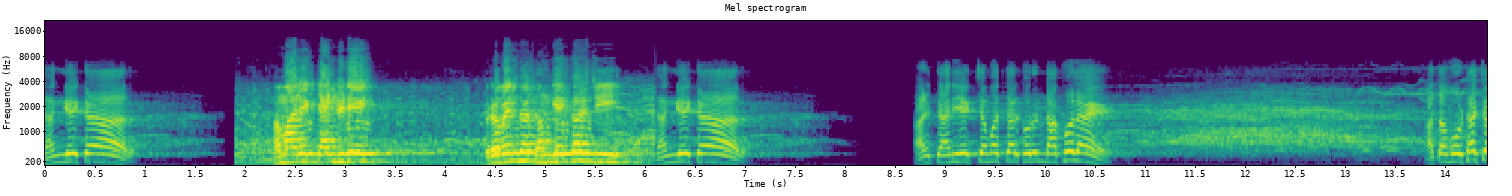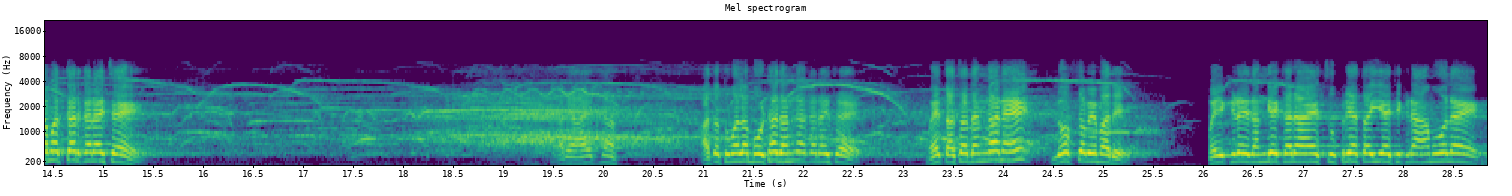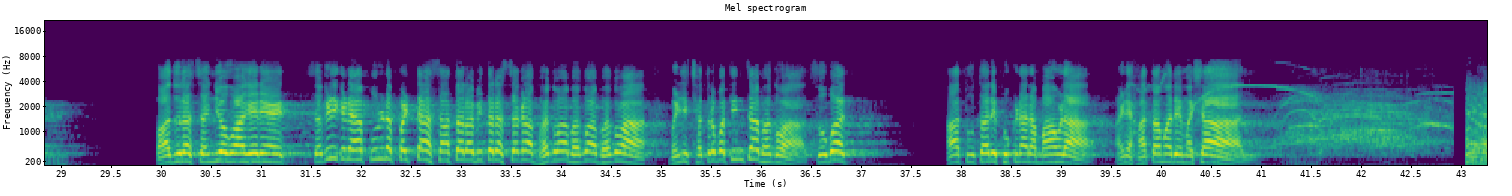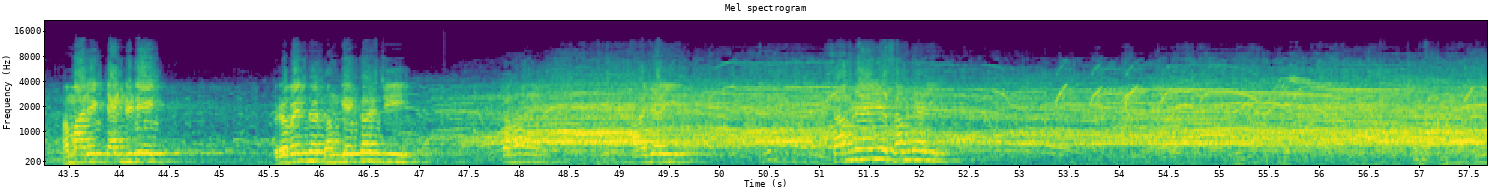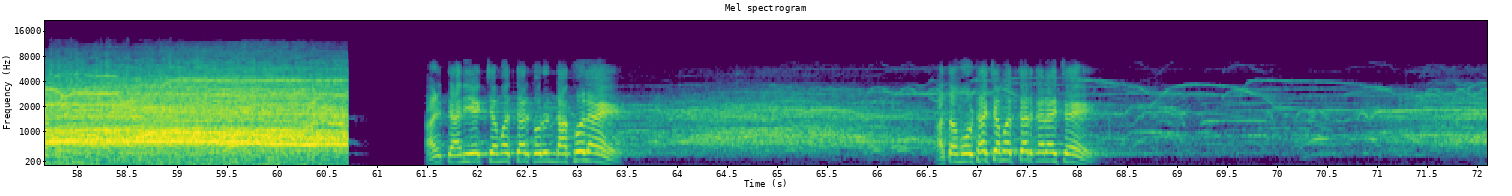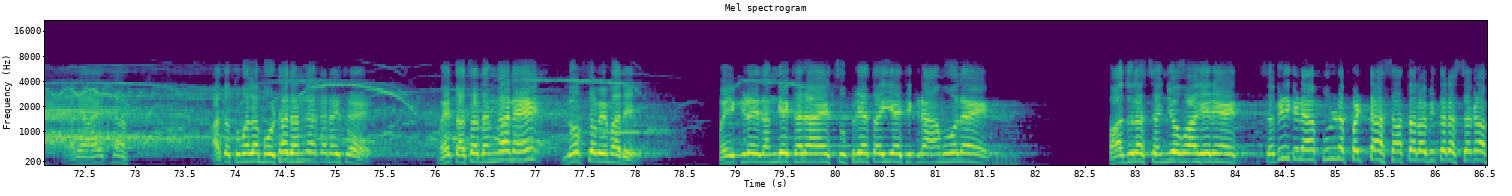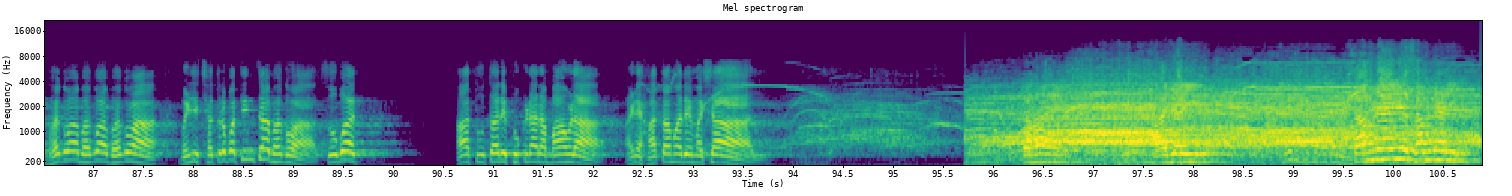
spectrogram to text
दंगेकर। हमारे कैंडिडेट रविंद्र धंगेकर जी। दंगेकर। आणि त्यांनी एक चमत्कार करून दाखवलाय. आता मोठा चमत्कार करायचा आहे अरे आहेत ना. आता तुम्हाला मोठा दंगा करायचा आहे म्हणजे तसा दंगा नाही लोकसभेमध्ये. मग इकडे दंगेकर आहे सुप्रियाताई आहे तिकडे अमोल आहे. बाजूला संजोग वगैरे आहेत. सगळीकडे हा पूर्ण पट्टा सातारा बितारा सगळा भगवा भगवा भगवा. म्हणजे छत्रपतींचा भगवा. सोबत हा तुतारी फुकणारा मावळा आणि हातामध्ये मशाल. हमारे कैंडिडेट रविंद्र धंगेकर जी कहाँ है? आ जाइए. सामने आइए सामने आइए. आणि त्यांनी एक चमत्कार करून दाखवलाय. आता मोठा चमत्कार करायचा आहे अरे आहेत ना. आता तुम्हाला मोठा दंगा करायचा आहे म्हणजे तसा दंगा नाही लोकसभेमध्ये. मग इकडे दंगेकर आहे सुप्रियाताई आहे तिकडे अमोल आहे. बाजूला संजोग वगैरे आहेत. सगळीकडे हा पूर्ण पट्टा सातारा बितारा सगळा भगवा भगवा भगवा. म्हणजे छत्रपतींचा भगवा. सोबत हा तुतारी फुकणारा मावळा आणि हातामध्ये मशाल कहाँ है आ जाइए सामने आइए सामने आइए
